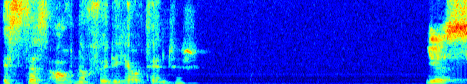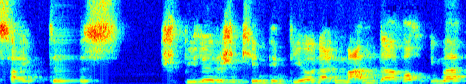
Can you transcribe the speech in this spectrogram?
Ist das auch noch für dich authentisch? Ja, es zeigt das spielerische Kind in dir. Und ein Mann darf auch immer,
